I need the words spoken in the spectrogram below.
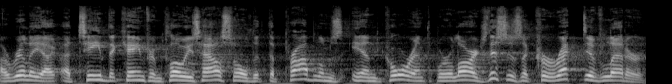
a really a, a team that came from Chloe's household that the problems in Corinth were large. This is a corrective letter.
